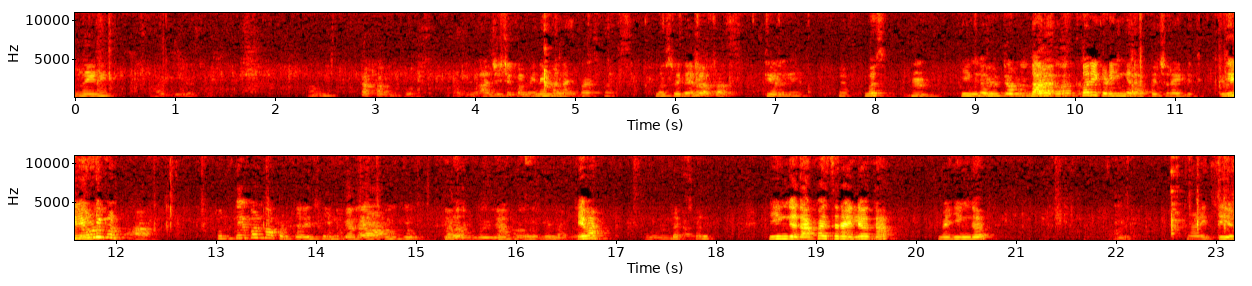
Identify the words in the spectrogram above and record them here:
नाही नाही. आहे. हा, आजीच्या कमी नाही म्हणायचं. बस? बस, बस. बस. हिंग हिंग तेवढी दादा टाकलं. कर इकडे हिंग दाखवायची राहिली ती. एवढी पण. पण ते पण पापड करायचे. त्याला हे बा हिंग दाखवायचं राहिलं होता. मग हिंग. आणि तीळ.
